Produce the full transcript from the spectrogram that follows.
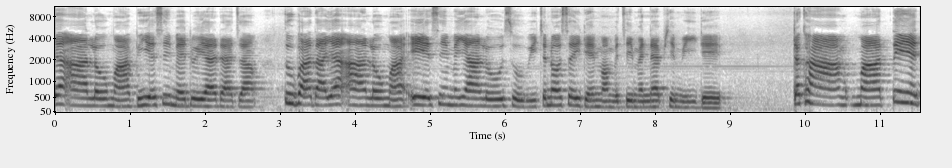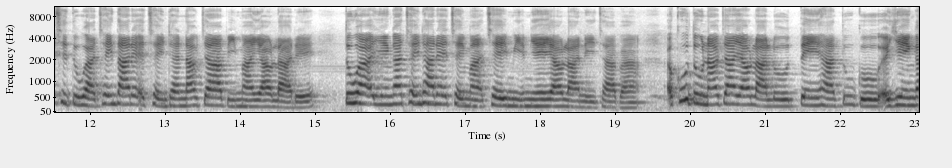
ရပ်အားလုံးမှာ B အစစ်မဲ့တွေ့ရတာကြောင့်သူ့ဘာသာရပ်အားလုံးမှာ A အစစ်မရလို့ဆိုပြီးကျွန်တော်စိတ်ထဲမှာမကြေမနက်ဖြစ်မိတယ်တခါမှတင့်ရဲ့ချစ်သူဟာချိန်ထားတဲ့အချိန်ထက်နောက်ကျပြီးမှရောက်လာတယ်။ သူဟာအရင်ကချိန်ထားတဲ့အချိန်မှအချိန်မီအမြဲရောက်လာနေကြပါ။အခုသူနောက်ကျရောက်လာလို့တင်ဟာသူ့ကိုအရင်က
